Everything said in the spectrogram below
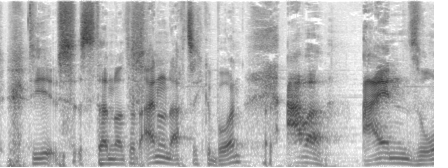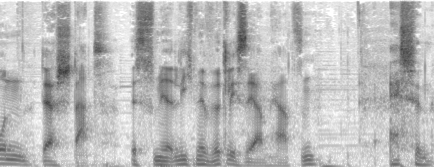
die ist ist dann 1981 geboren. Aber ein Sohn der Stadt ist mir, liegt mir wirklich sehr am Herzen. Essen.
